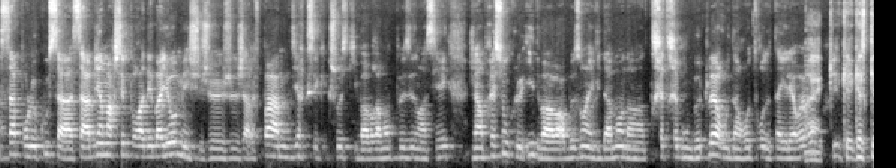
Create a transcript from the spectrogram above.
ça pour le coup, ça, ça, a bien marché pour Adebayo, mais je n'arrive pas à me dire que c'est quelque chose qui va vraiment peser dans la série. J'ai l'impression que le Heat va avoir besoin évidemment d'un très très bon Butler ou d'un retour de Tyler Hero. Qu'est-ce que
